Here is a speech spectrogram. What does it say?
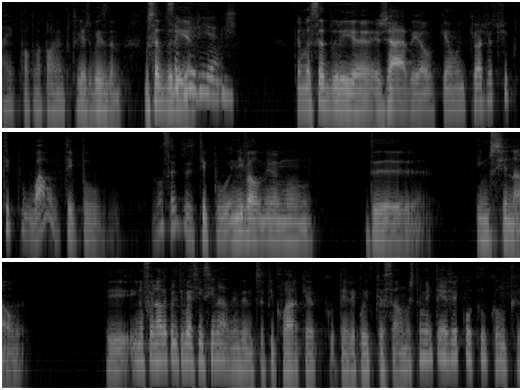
Ai, falta uma palavra em português: wisdom. Uma sabedoria. Sabedoria. Tem uma sabedoria já dele que é muito. que eu às vezes fico tipo, uau, tipo. Não sei, tipo, a nível mesmo de emocional. E, e, não foi nada que eu lhe tivesse ensinado, entende? Tipo, claro que é, tem a ver com a educação, mas também tem a ver com aquilo com que,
